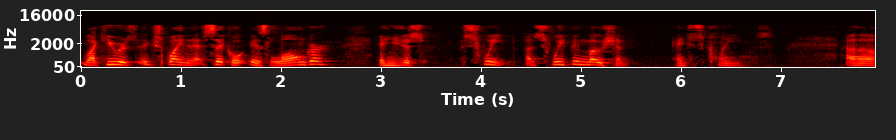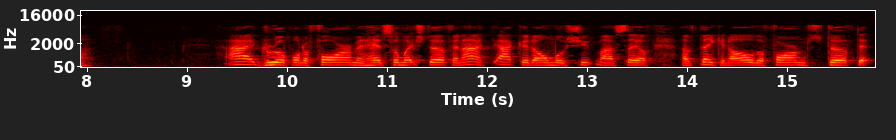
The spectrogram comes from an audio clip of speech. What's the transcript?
like you were explaining, that sickle is longer, and you just sweep a sweeping motion, and just cleans. Uh, I grew up on a farm and had so much stuff, and I I could almost shoot myself of thinking all the farm stuff that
